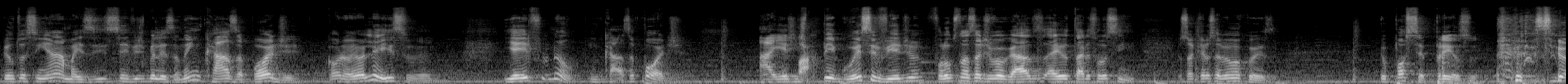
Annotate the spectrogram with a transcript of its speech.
Perguntou assim: ah, mas e serviço de beleza? Nem em casa pode? Olha, olha isso, velho. E aí ele falou: não, em casa pode. Aí a gente pegou esse vídeo, falou com os nossos advogados, aí o Thales falou assim: eu só quero saber uma coisa. Eu posso ser preso? Se eu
